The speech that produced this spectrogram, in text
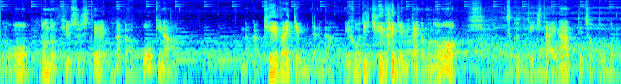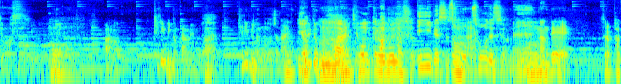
ものをどんどん吸収してなんか大きななんか経済圏みたいな FOD 経済圏みたいなものを作っていきたいなってちょっと思ってます。えもうあのテレビの画面は、はテレビのものじゃないいやテレビのものじゃはいないんですよ、本当に思います。いいです。そう,、うん。そうですよね、うん。なんでそれはパ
